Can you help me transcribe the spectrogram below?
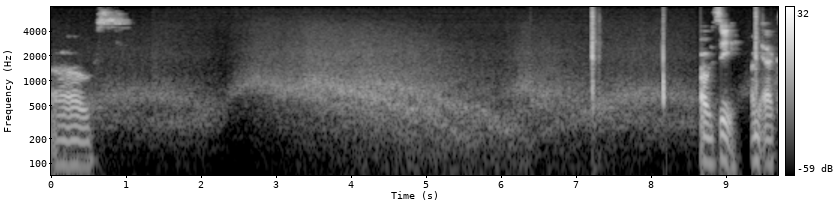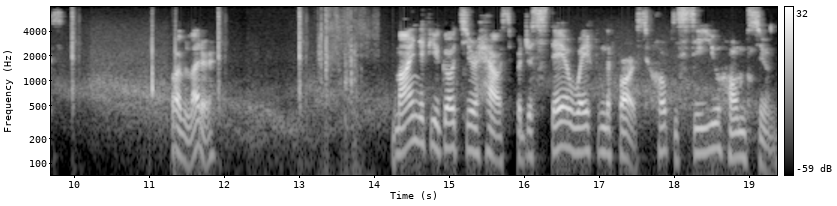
Uh, Oh, Z. I mean X. Oh, I have a letter. Mind if you go to your house, but just stay away from the forest. Hope to see you home soon.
